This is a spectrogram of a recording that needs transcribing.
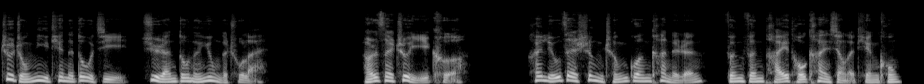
这种逆天的斗技居然都能用得出来！而在这一刻，还留在圣城观看的人纷纷抬头看向了天空。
